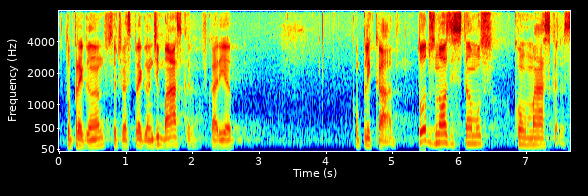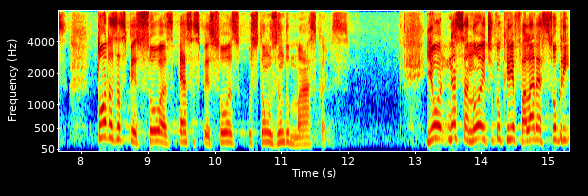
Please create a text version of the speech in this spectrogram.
estou pregando, se eu estivesse pregando de máscara, ficaria complicado. Todos nós estamos com máscaras. Todas as pessoas, essas pessoas estão usando máscaras. E eu, nessa noite o que eu queria falar é sobre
